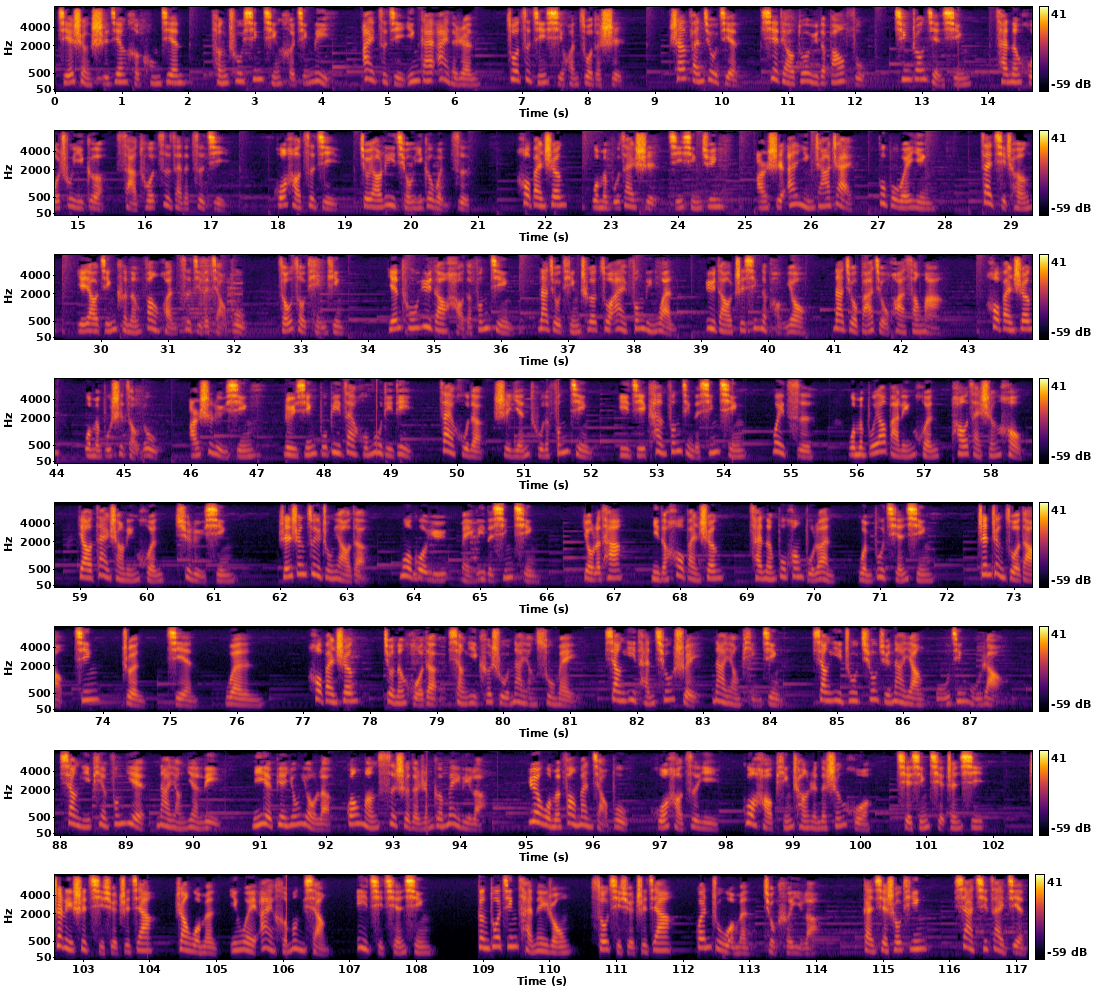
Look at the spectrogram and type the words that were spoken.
节省时间和空间，腾出心情和精力，爱自己应该爱的人，做自己喜欢做的事，删繁就简，卸掉多余的包袱，轻装简行，才能活出一个洒脱自在的自己。活好自己。就要力求一个稳字。后半生，我们不再是急行军，而是安营扎寨，步步为营。再启程，也要尽可能放缓自己的脚步，走走停停。沿途遇到好的风景，那就停车做爱枫林晚；遇到知心的朋友，那就把酒话桑麻。后半生，我们不是走路，而是旅行。旅行不必在乎目的地，在乎的是沿途的风景以及看风景的心情。为此，我们不要把灵魂抛在身后，要带上灵魂去旅行。人生最重要的，莫过于美丽的心情。有了它，你的后半生才能不慌不乱，稳步前行，真正做到精准简稳。后半生就能活得像一棵树那样素美，像一潭秋水那样平静，像一株秋菊那样无惊无扰，像一片枫叶那样艳丽，你也便拥有了光芒四射的人格魅力了。愿我们放慢脚步，活好自己，过好平常人的生活，且行且珍惜。这里是启学之家，让我们因为爱和梦想。一起前行，更多精彩内容，搜“启学之家”，关注我们就可以了。感谢收听，下期再见。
